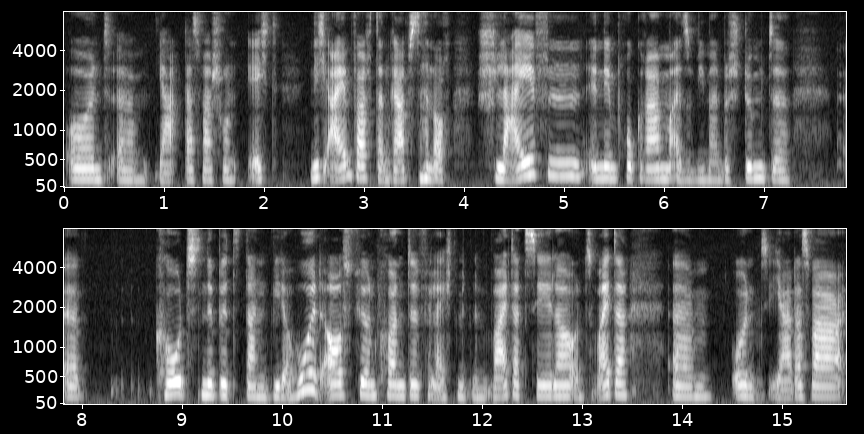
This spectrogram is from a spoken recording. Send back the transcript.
Und ähm, ja, das war schon echt nicht einfach. Dann gab es dann auch Schleifen in dem Programm, also wie man bestimmte äh, Code-Snippets dann wiederholt ausführen konnte, vielleicht mit einem Weiterzähler und so weiter. Ähm, und ja, das war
